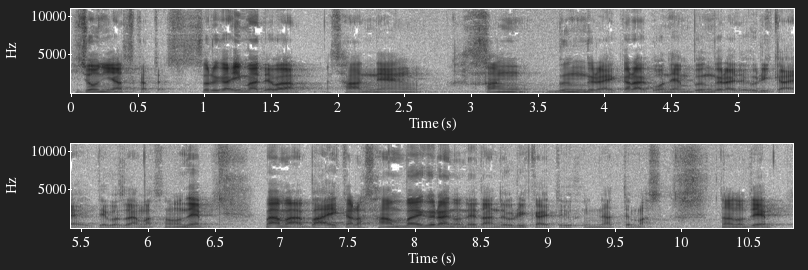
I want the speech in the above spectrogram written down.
非常に安かったです。それが今では3年半分ぐらいから5年分ぐらいで売り買いでございますので、まあまあ倍から3倍ぐらいの値段で売り買いというふうになってます。なので、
